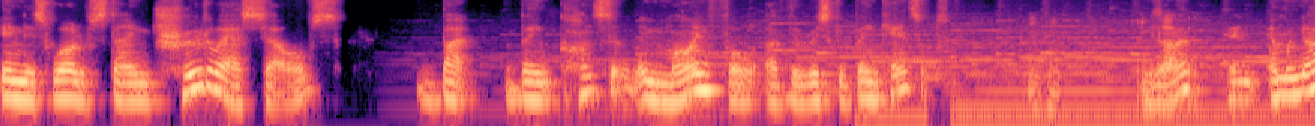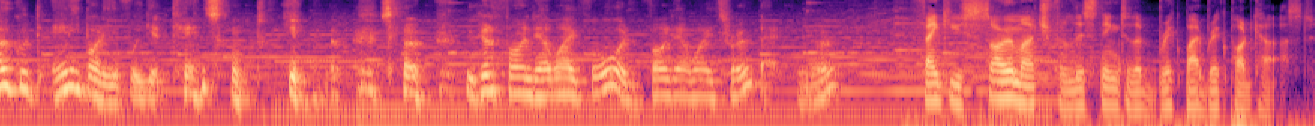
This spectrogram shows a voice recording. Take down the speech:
in this world of staying true to ourselves, but being constantly mindful of the risk of being cancelled. Mm-hmm. Exactly. You know, and and we're no good to anybody if we get cancelled. You know? So we've got to find our way forward, find our way through that. You know. Thank you so much for listening to the Brick by Brick podcast.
